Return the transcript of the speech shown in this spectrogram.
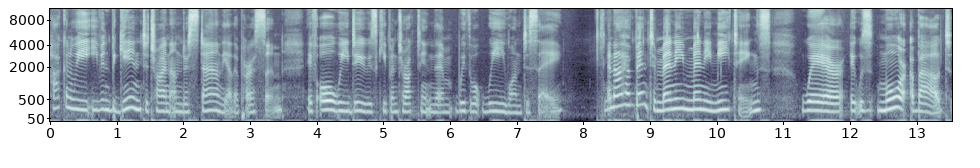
How can we even begin to try and understand the other person if all we do is keep interrupting them with what we want to say? And I have been to many, many meetings where it was more about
